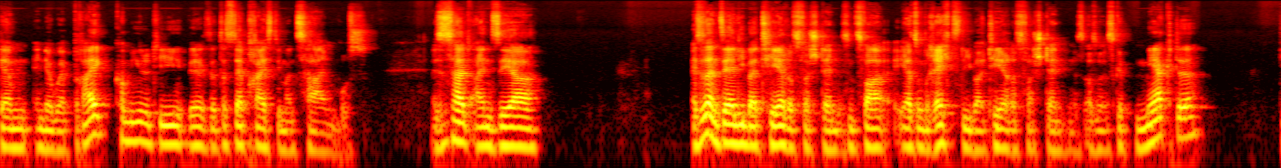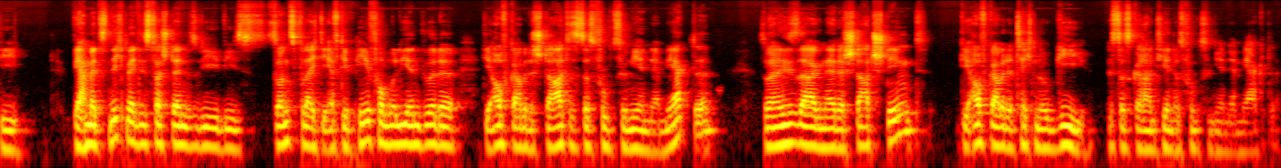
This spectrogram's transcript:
der in der Web3-Community, das ist der Preis, den man zahlen muss. Es ist halt ein sehr, es ist ein sehr libertäres Verständnis, und zwar eher so ein rechtslibertäres Verständnis. Also es gibt Märkte, die wir haben jetzt nicht mehr dieses Verständnis, wie, wie es sonst vielleicht die FDP formulieren würde, die Aufgabe des Staates ist das Funktionieren der Märkte, sondern sie sagen, na, der Staat stinkt, die Aufgabe der Technologie ist das Garantieren das Funktionieren der Märkte.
